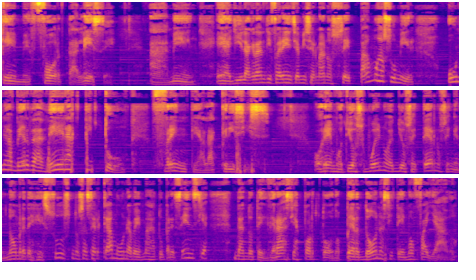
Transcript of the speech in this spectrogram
que me fortalece. Amén. He allí la gran diferencia, mis hermanos. Sepamos asumir una verdadera actitud frente a la crisis. Oremos, Dios bueno, Dios eterno, en el nombre de Jesús nos acercamos una vez más a tu presencia, dándote gracias por todo. Perdona si te hemos fallado.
